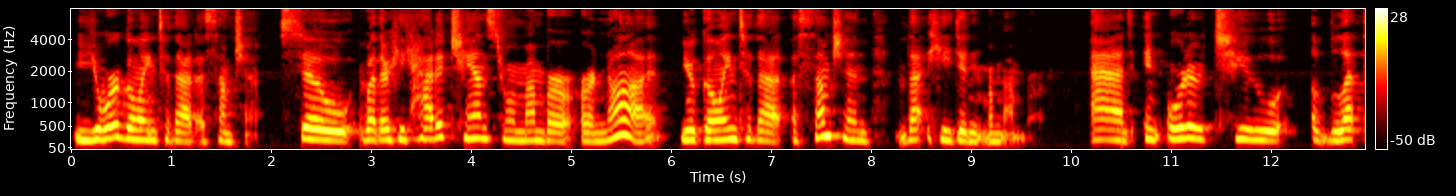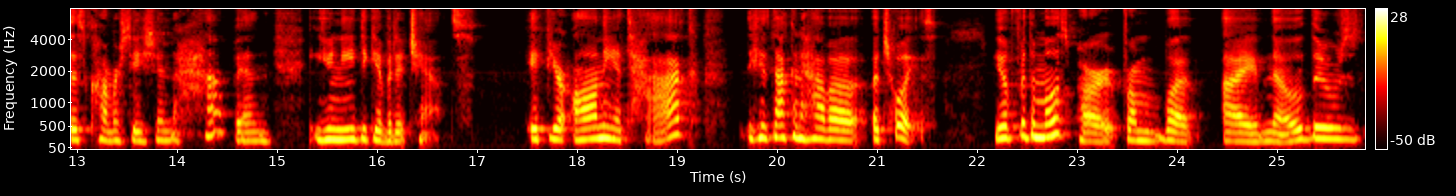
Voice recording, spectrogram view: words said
You're going to that assumption. So whether he had a chance to remember or not, you're going to that assumption that he didn't remember. And in order to let this conversation happen, you need to give it a chance. If you're on the attack, he's not going to have a, a choice. You know, for the most part, from what I know, there's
